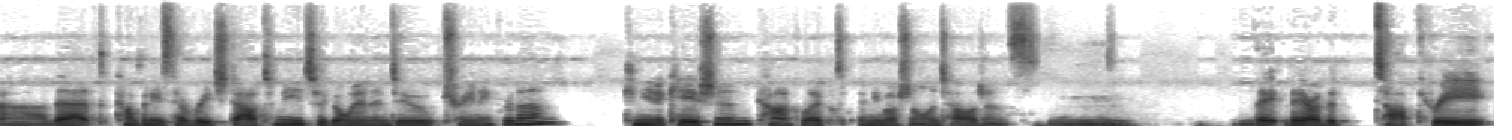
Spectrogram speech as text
uh, that companies have reached out to me to go in and do training for them communication conflict and emotional intelligence mm. they, they are the top three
